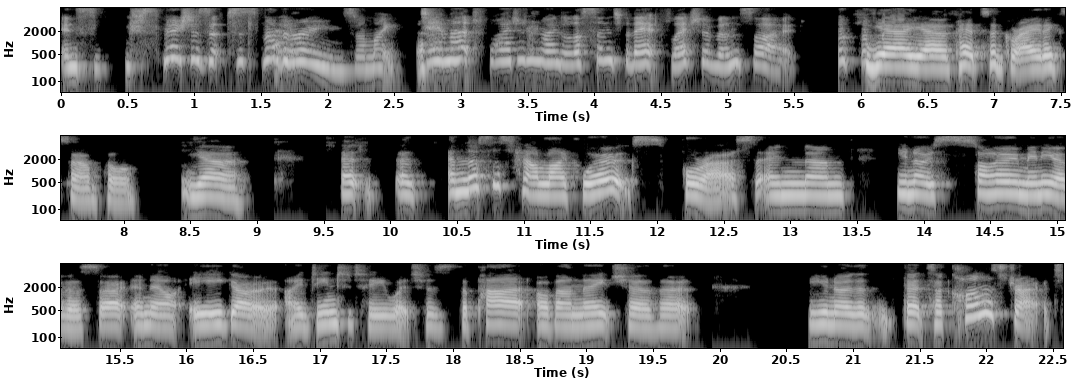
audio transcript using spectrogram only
and smashes it to smithereens. And I'm like, damn it, why didn't I listen to that flash of insight? yeah, yeah, that's a great example. Yeah. It, it, and this is how life works for us. And, um, you know, so many of us are in our ego identity, which is the part of our nature that, you know, that, that's a construct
